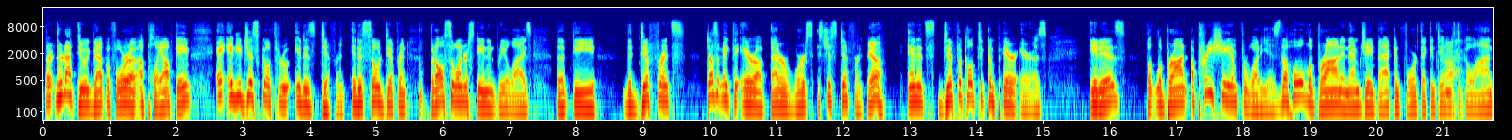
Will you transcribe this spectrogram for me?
They're, they're not doing that before a, a playoff game. And, and you just go through, it is different. It is so different, but also understand and realize that the the difference doesn't make the era better or worse. It's just different. Yeah. And it's difficult to compare eras. It is, but LeBron, appreciate him for what he is. The whole LeBron and MJ back and forth that continues Ugh. to go on.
